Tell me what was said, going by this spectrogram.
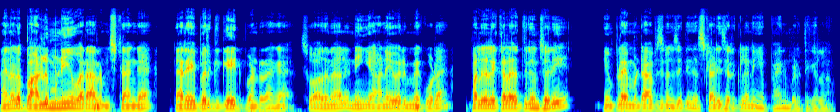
அதனால் இப்போ அலுமினியும் வர ஆரம்பிச்சிட்டாங்க. நிறைய பேருக்கு கைட் பண்ணுறாங்க ஸோ அதனால் நீங்கள் அனைவருமே கூட பல்கலைக்கழகத்திலும் சரி எம்ப்ளாய்மெண்ட் ஆஃபீஸ்லையும் சரி இந்த ஸ்டடி சர்க்கிளை நீங்கள் பயன்படுத்திக்கலாம்.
